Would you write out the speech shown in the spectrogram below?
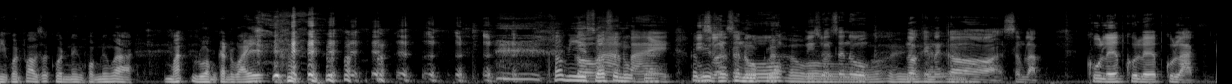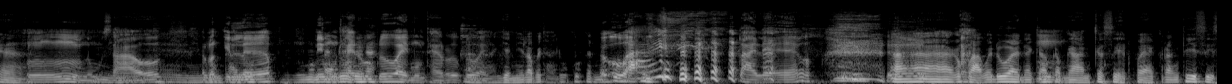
มีคนเฝ้าสักคนหนึ่งผมนึกว่ามัดรวมกันไว้เขามีสวนสนุกไปนะก็มีสวนสนุกแล้วโอ้มีสวนสนุกเนอกจากนั้นก็สำหรับ คู่เลิฟคู่เลิฟคู่รักอ่าอืมหนุ่มสาวมีกำลังกินเลิฟมีมีมุมุมมถ่าถ่ายยรูรูปปด้ด้ววยยมุมถ่ายรูปด้วยอ่าเย็นนี้เราไปถ่ายรูปคู่กันไหมว้ายตายแล้วอ่าก็ฝากไว้ด้วยนะครับอืมกับงานเกษตรแฟร์ครั้งที่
